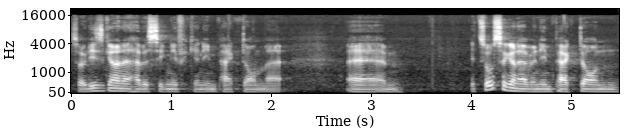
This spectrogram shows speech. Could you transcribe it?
So it is going to have a significant impact on that. Um, it's also going to have an impact on,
